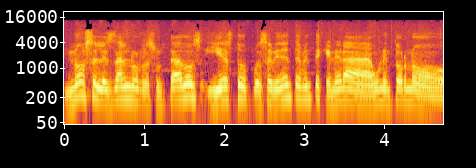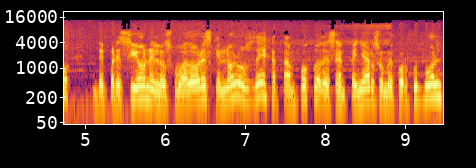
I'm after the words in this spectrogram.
no se les dan los resultados y esto pues evidentemente genera un entorno de presión en los jugadores que no los deja tampoco desempeñar su mejor fútbol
